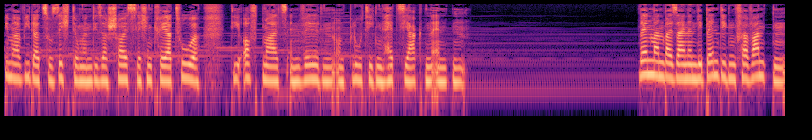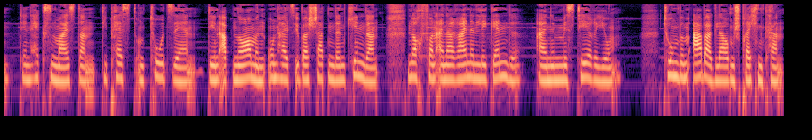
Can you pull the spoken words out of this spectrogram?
immer wieder zu Sichtungen dieser scheußlichen Kreatur, die oftmals in wilden und blutigen Hetzjagden enden. Wenn man bei seinen lebendigen Verwandten, den Hexenmeistern, die Pest und Tod säen, den abnormen, unheilsüberschattenden Kindern, noch von einer reinen Legende, einem Mysterium, tumbem Aberglauben sprechen kann,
